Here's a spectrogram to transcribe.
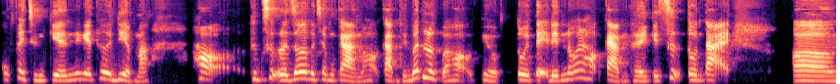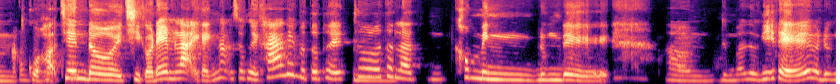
cũng phải chứng kiến những cái thời điểm mà họ thực sự là rơi vào trầm cảm và họ cảm thấy bất lực và họ kiểu tồi tệ đến nỗi họ cảm thấy cái sự tồn tại uh, của họ trên đời chỉ có đem lại gánh nặng cho người khác ấy. Và tôi thấy thơ ừ. thật là không mình đừng để uh, đừng bao giờ nghĩ thế và đừng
